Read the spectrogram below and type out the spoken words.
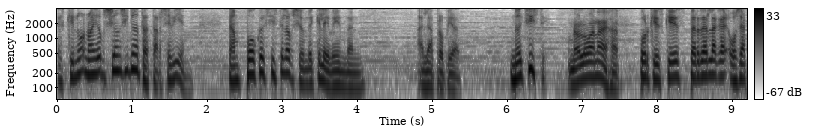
Es que no, no hay opción sino de tratarse bien. Tampoco existe la opción de que le vendan a la propiedad. No existe. No lo van a dejar. Porque es que es perder la... O sea,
